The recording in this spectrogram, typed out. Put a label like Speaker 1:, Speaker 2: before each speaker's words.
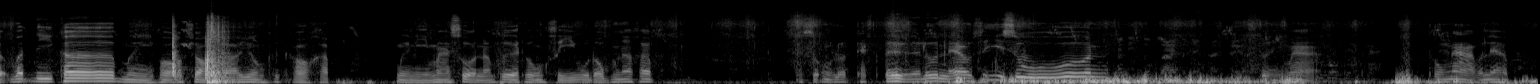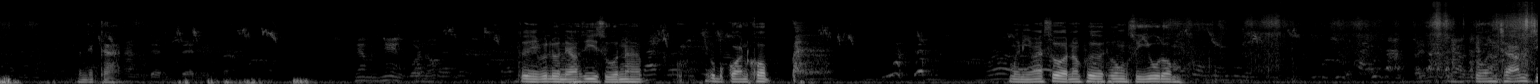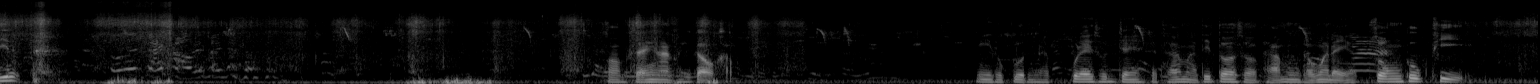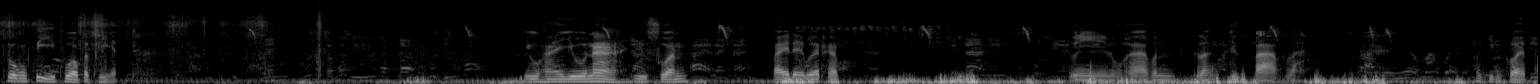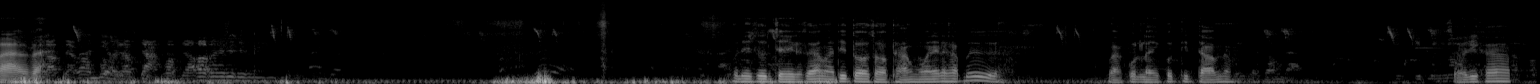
Speaker 1: สวัสดีครับมือนี้พอกับช่องดาวยงคือเขาครับ มือนี้มาส่วนอำเภอทงศรีอุดมนะครับ ส่งรถแท็กเตอร์รุ่น L40 ตัวนี้มาทงหน้าเพิ่นเลยครับบรรยากาศตัวนี้เป็นรุ่น L40 นะครับ อุปกรณ์ครบ มือนี้มาส่วนอำเภอทงศรีอุดม ก่อนสามชิ้นพร้อมใช้งานคือเก่าครับ มีทุกรุ่นครับ ผู้ใดสนใจก็สามารถติดต่อสอบถามเงินเขามาได้ครับส่งทุกที่ส่งฟรีทั่วประเทศ อยู่ไฮอยู่หน้า อยู่สวนไปได้เบิดครับ ตัวนี้ลูกค้าเพิ่นกำลังจึกปลาป่ะ มากินกล้วยปลาไปคนใดสนใจก็สามารถติดต่อสอบถามมาได้นะครับเออฝากกดไลค์กดติดตามนะสวัสดีครับ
